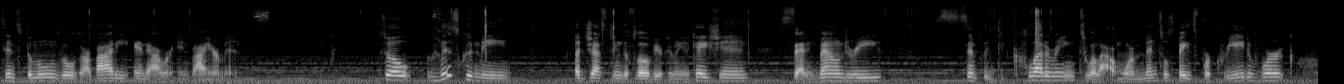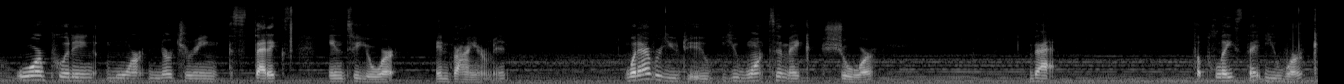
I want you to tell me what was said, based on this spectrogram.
since the moon rules our body and our environments. So, this could mean adjusting the flow of your communication, setting boundaries, simply decluttering to allow more mental space for creative work, or putting more nurturing aesthetics into your environment whatever you do, you want to make sure that the place that you work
